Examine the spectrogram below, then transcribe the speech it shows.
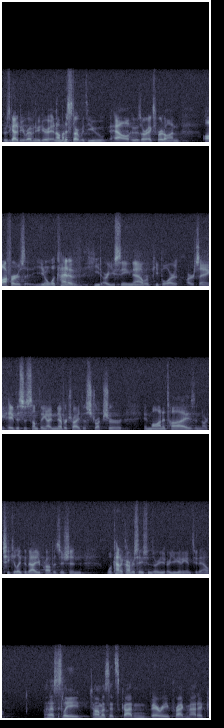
there's got to be revenue here. And I'm going to start with you, Hal, who is our expert on offers. You know, what kind of heat are you seeing now where people are, are saying, hey, this is something I never tried to structure and monetize and articulate the value proposition? What kind of conversations are you, are you getting into now? Honestly, Thomas, it's gotten very pragmatic,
